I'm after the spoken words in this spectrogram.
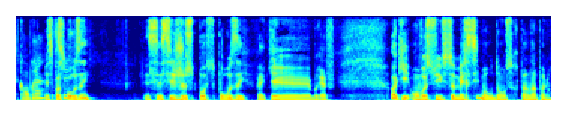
tu comprends? Mais c'est pas supposé. C'est c'est juste pas supposé. Fait que, euh, bref. OK, on va suivre ça. Merci, Maud. On se reparle dans pas long.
